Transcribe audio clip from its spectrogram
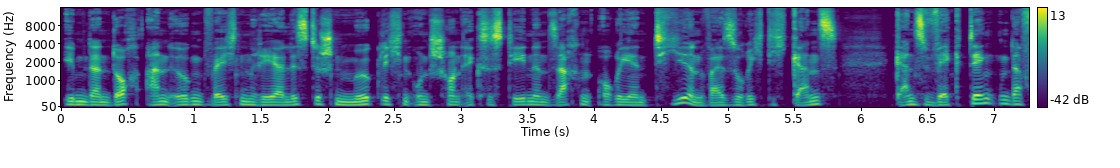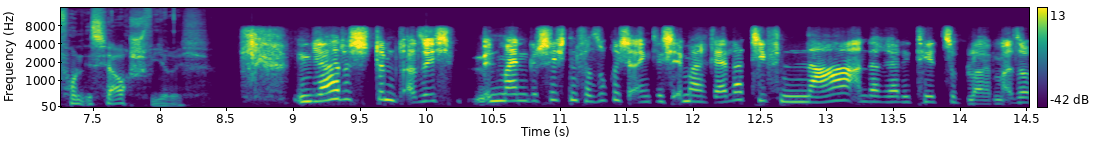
eben dann doch an irgendwelchen realistischen, möglichen und schon existierenden Sachen orientieren, weil so richtig ganz, ganz wegdenken davon ist ja auch schwierig. Ja, das stimmt. Also ich in meinen Geschichten versuche ich eigentlich immer relativ nah an der Realität zu bleiben. Also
